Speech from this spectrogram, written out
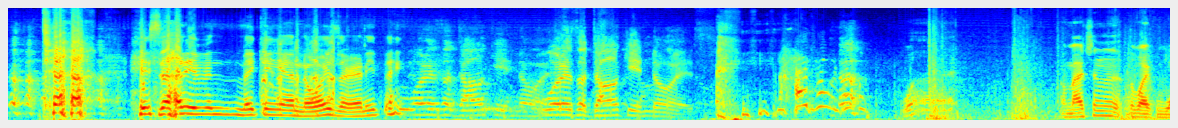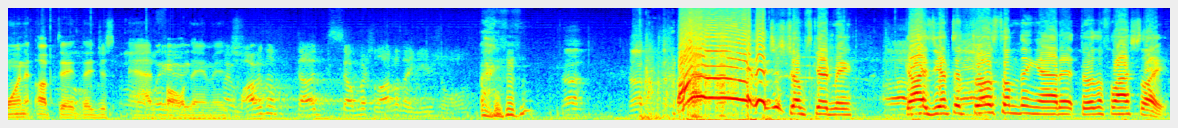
He's not even making a noise or anything. What is a donkey noise? What is a donkey noise? I don't know. What? Imagine the, the like one update they just add Wait, fall wait, damage. Wait, why was the thud so much louder than usual? Ah! That just jump scared me. uh, Guys, you have to throw something at it. Throw the flashlight.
